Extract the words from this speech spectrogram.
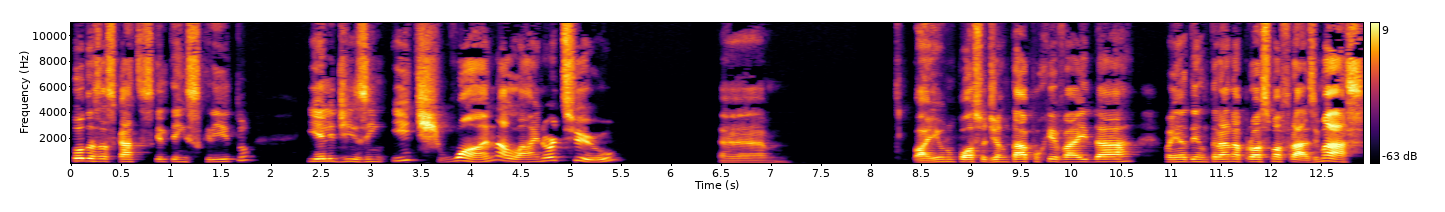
todas as cartas que ele tem escrito e ele diz em each one a line or two. É, aí eu não posso adiantar porque vai dar, vai adentrar na próxima frase, mas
